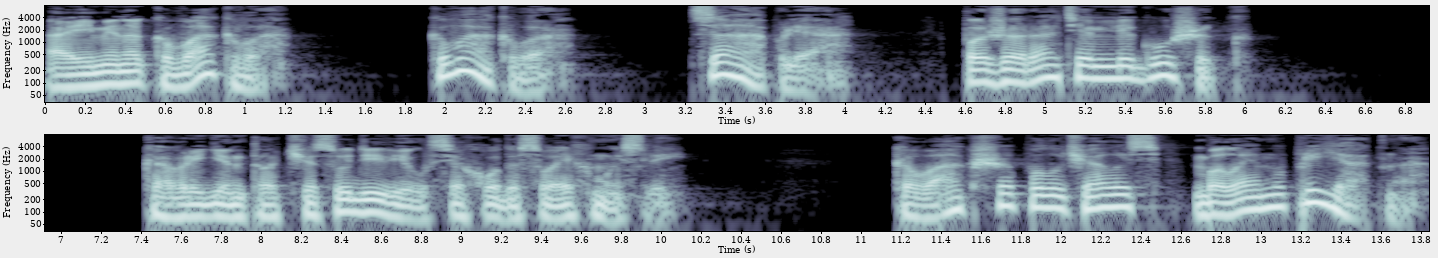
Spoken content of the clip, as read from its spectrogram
а именно Кваква. Кваква. Цапля. Пожиратель лягушек. Ковригин тотчас удивился ходу своих мыслей. Квакша, получалось, была ему приятна,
